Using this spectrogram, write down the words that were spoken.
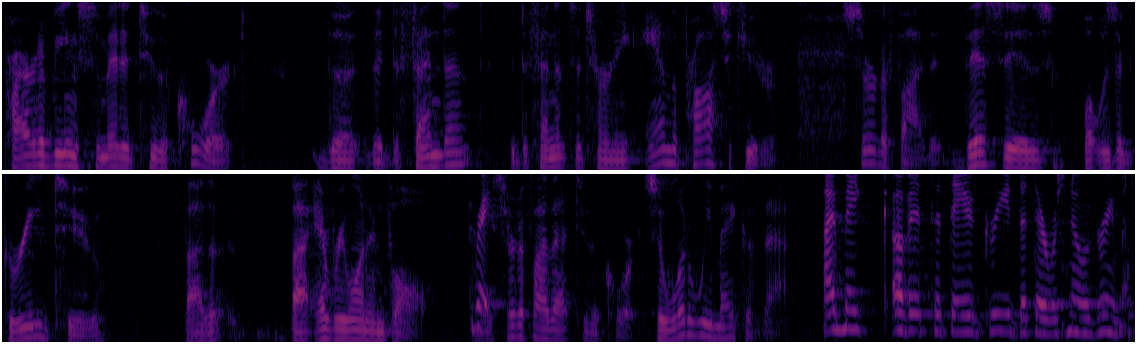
prior to being submitted to the court, the, the defendant, the defendant's attorney, and the prosecutor certify that this is what was agreed to by the, by everyone involved. And they certify that to the court. So what do we make of that? I make of it that they agreed that there was no agreement.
